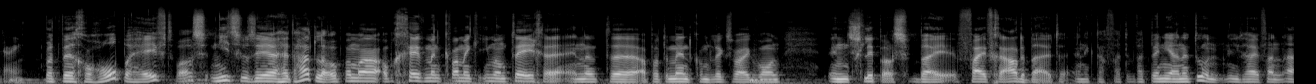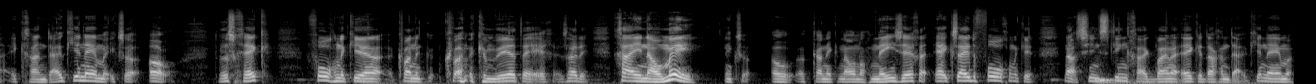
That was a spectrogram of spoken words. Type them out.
daarin. Wat wel geholpen heeft, was niet zozeer het hardlopen, maar op een gegeven moment kwam ik iemand tegen in het uh, appartementcomplex waar ik woon in slippers bij 5 graden buiten. En ik dacht, wat, wat ben je aan het doen? Die zei van, ah, ik ga een duikje nemen. Ik zei, oh, dat is gek. Volgende keer kwam ik, kwam ik hem weer tegen. Zei hij, ga je nou mee? ik zei, oh, kan ik nou nog nee zeggen? Ja, ik zei de volgende keer. Nou, sindsdien ga ik bijna elke dag een duikje nemen.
